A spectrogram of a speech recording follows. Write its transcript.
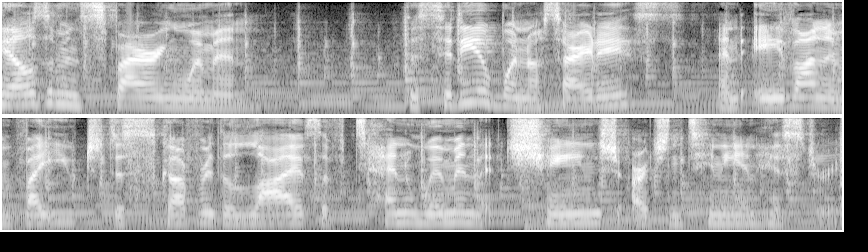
Tales of Inspiring Women. The city of Buenos Aires and Avon invite you to discover the lives of 10 women that changed Argentinian history.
